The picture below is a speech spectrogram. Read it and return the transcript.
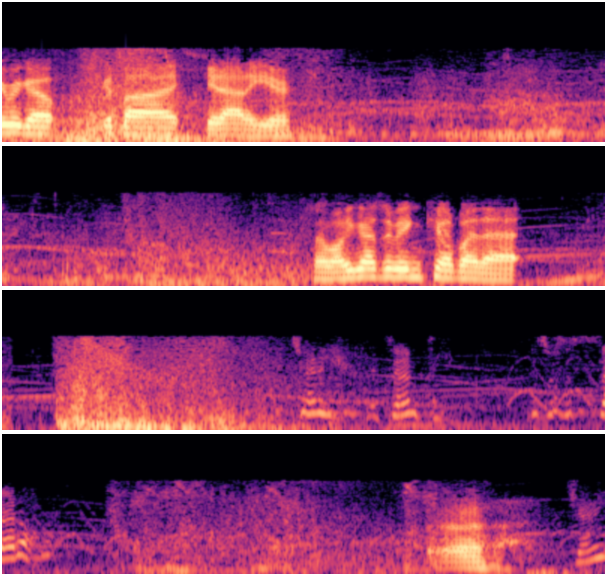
Here we go. Goodbye. Get out of here. So while you guys are being killed by that, Jenny, it's empty. This was a setup. uh, Jenny?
